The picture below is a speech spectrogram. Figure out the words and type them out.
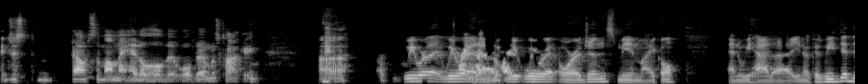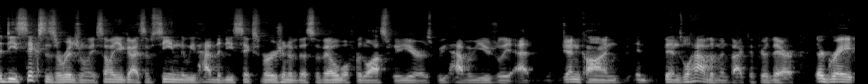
I just bounced them on my head a little bit while Ben was talking. Uh, we were at, we were at uh, we, we, were at Origins, me and Michael, and we had uh, you know because we did the D6s originally. Some of you guys have seen that we've had the D6 version of this available for the last few years. We have them usually at you know, Gen Con and, and bins. We'll have them in fact if you're there. They're great,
